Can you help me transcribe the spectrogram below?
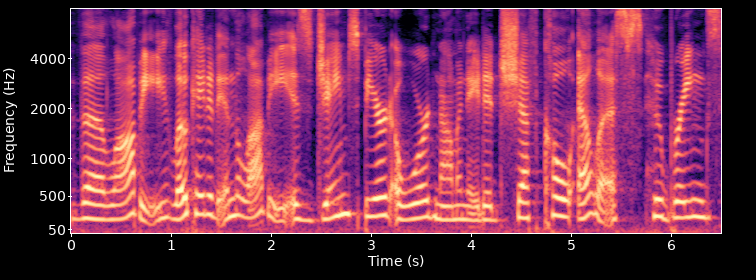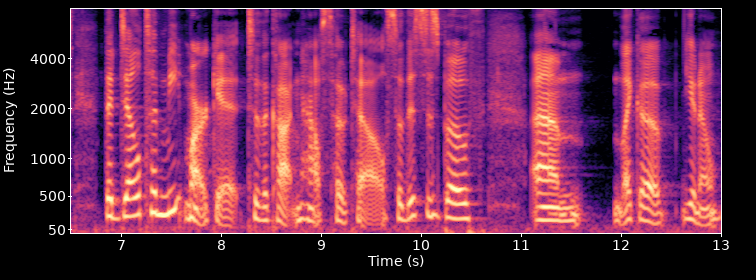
the lobby, located in the lobby, is James Beard Award nominated Chef Cole Ellis, who brings the Delta Meat Market to the Cotton House Hotel. So this is both um, like a you know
